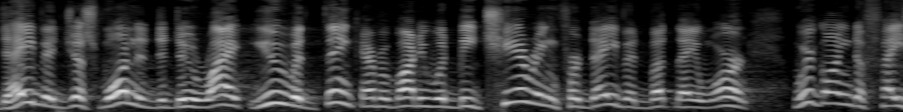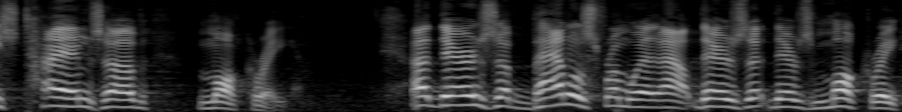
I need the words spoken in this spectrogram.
David just wanted to do right. You would think everybody would be cheering for David, but they weren't. We're going to face times of mockery. Uh, there's uh, battles from without. There's, uh, there's mockery.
